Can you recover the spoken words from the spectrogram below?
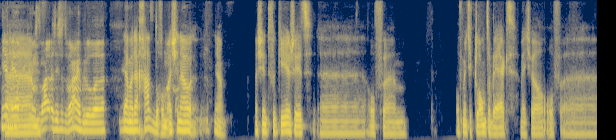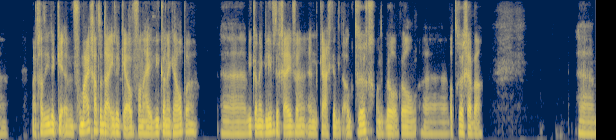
ja, maar ja, Ehm, als het waar is, is het waar. Ik bedoel, eh, Ja, maar daar gaat het toch om. Als je nou, ja, als je in het verkeer zit eh, of, ehm, of met je klanten werkt, weet je wel. Of, eh, maar het gaat iedere keer, voor mij gaat het daar iedere keer over van, hey, wie kan ik helpen? wie kan ik liefde geven en krijg ik het ook terug? Want ik wil ook wel wat terug hebben. Ehm,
